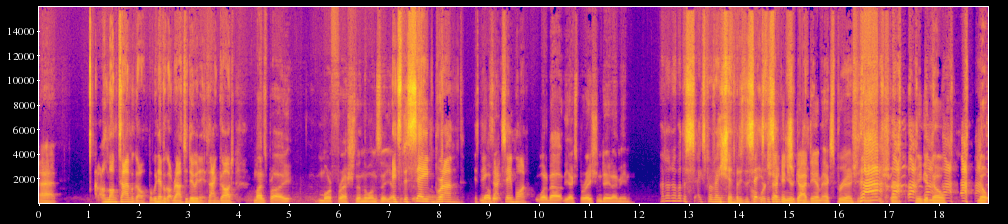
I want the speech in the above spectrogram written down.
uh, a long time ago. But we never got round to doing it. Thank God. Mine's probably more fresh than the ones that you. have It's the same out. brand. It's the No, exact same one. What about the expiration date? I mean, I don't know about the expiration, but it's the Oh, same. we're it's the same checking your chip- goddamn expiration date for sure. We get no no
